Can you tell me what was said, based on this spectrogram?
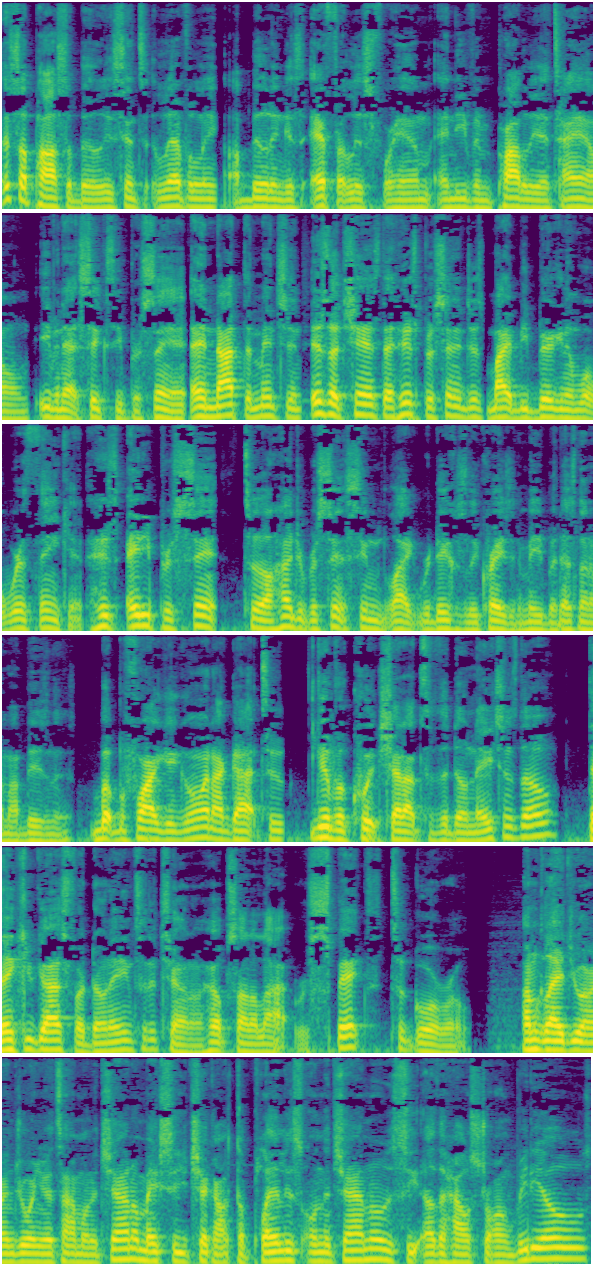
it's a possibility since leveling a building is effortless for him and even probably a town, even at 60%. And not to mention, there's a chance that his percentages might be bigger than what we're thinking. His 80% to 100% seemed like ridiculously crazy to me, but that's none of my business. But before I get going, I got to give a quick shout out to the donations though. Thank you guys for donating to the channel. Helps out a lot. Respect Toguro. I'm glad you are enjoying your time on the channel. Make sure you check out the playlist on the channel to see other How Strong videos.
